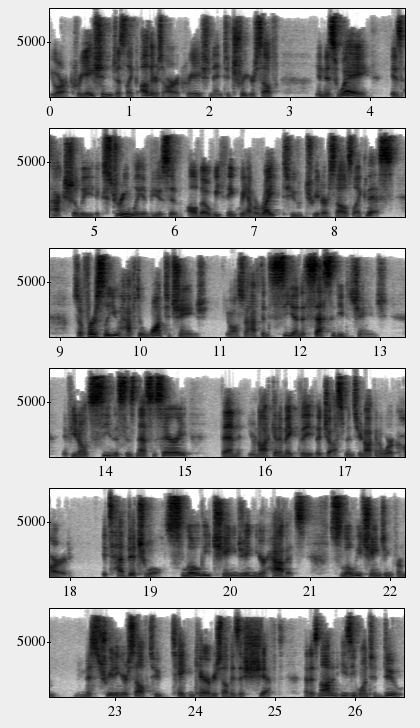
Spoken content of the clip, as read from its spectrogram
You are a creation, just like others are a creation, and to treat yourself in this way is actually extremely abusive, although we think we have a right to treat ourselves like this. So, firstly, you have to want to change. You also have to see a necessity to change. If you don't see this as necessary, then you're not going to make the adjustments. You're not going to work hard. It's habitual, slowly changing your habits, slowly changing from mistreating yourself to taking care of yourself is a shift. That is not an easy one to do.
